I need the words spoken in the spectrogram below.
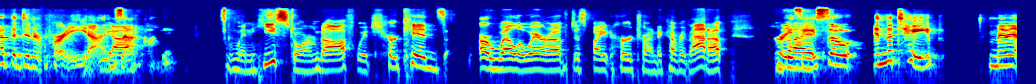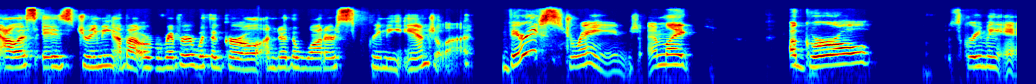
at the dinner party yeah, Yeah. exactly when he stormed off, which her kids are well aware of, despite her trying to cover that up. crazy. But- so in the tape, Mary Alice is dreaming about a river with a girl under the water screaming Angela. very strange. I'm like, a girl screaming,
